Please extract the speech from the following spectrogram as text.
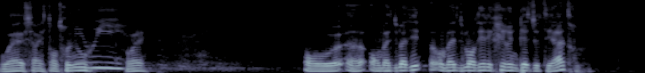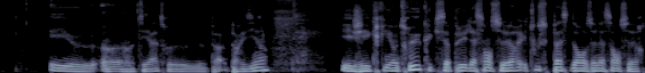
ouais, ça reste entre nous. Oui. Ouais. On, euh, on m'a demandé, on m'a demandé d'écrire une pièce de théâtre et euh, un, théâtre euh, parisien. Et j'ai écrit un truc qui s'appelait l'ascenseur et tout se passe dans un ascenseur.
